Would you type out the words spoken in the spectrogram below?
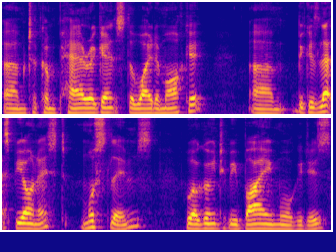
um, to compare against the wider market um, because let's be honest Muslims who are going to be buying mortgages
